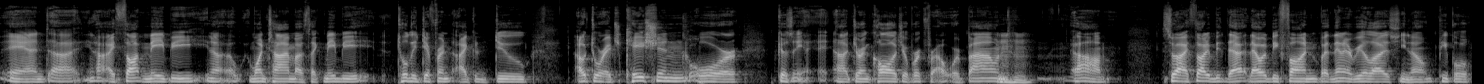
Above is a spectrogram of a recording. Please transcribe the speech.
and uh, you know, I thought maybe you know, one time I was like maybe totally different. I could do outdoor education, cool. or because uh, during college I worked for Outward Bound. Mm-hmm. Um, so I thought be, that that would be fun, but then I realized, you know, people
